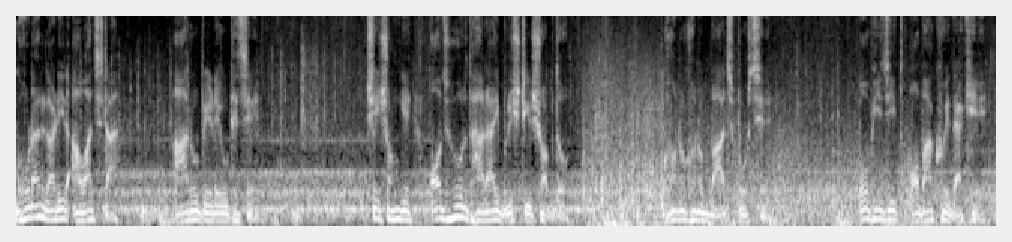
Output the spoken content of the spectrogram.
ঘোড়ার গাড়ির আওয়াজটা আরও বেড়ে উঠেছে। সেই সঙ্গে অঝোর ধারায় বৃষ্টির শব্দ। ঘন ঘন বাজ পড়ছে। অভিজিৎ অবাক হয়ে দেখে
